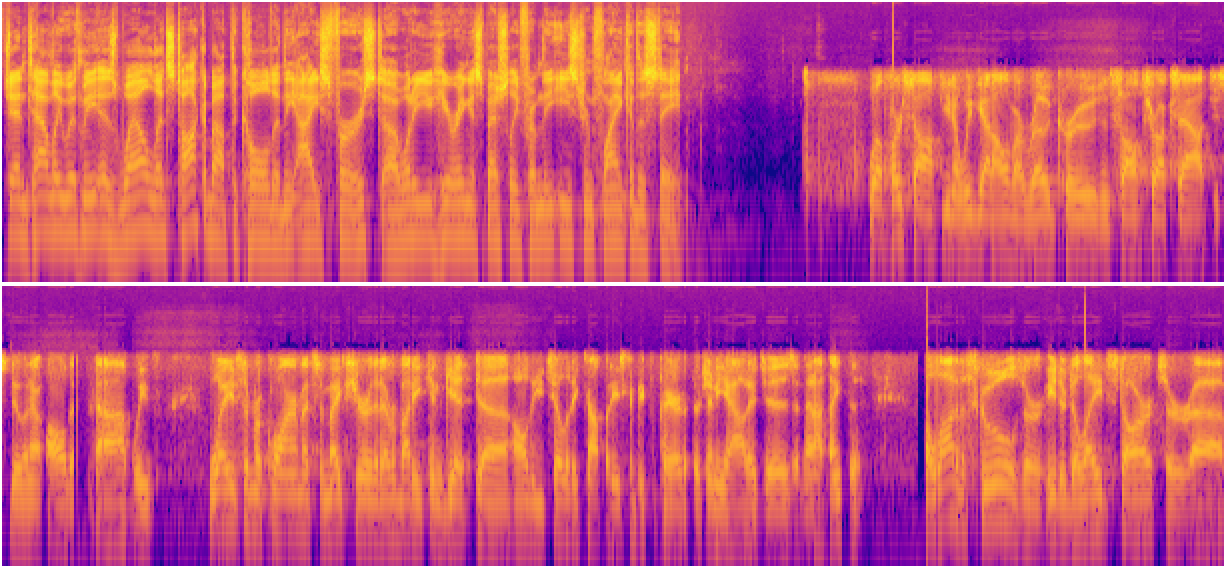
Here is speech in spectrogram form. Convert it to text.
Jen Townley with me as well. Let's talk about the cold and the ice first. Uh, what are you hearing, especially from the eastern flank of the state? Well, first off, you know, we've got all of our road crews and salt trucks out just doing all the job. We've waived some requirements to make sure that everybody can get uh, all the utility companies can be prepared if there's any outages. And then I think that a lot of the schools are either delayed starts or, uh,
